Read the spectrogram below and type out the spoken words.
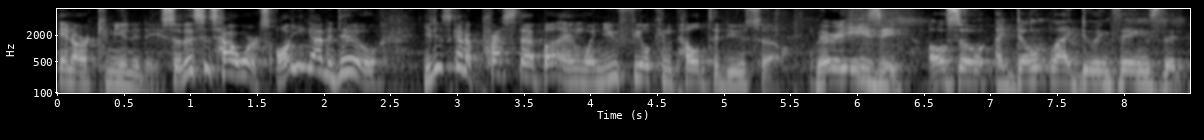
in our community. So this is how it works. All you got to do, you just got to press that button when you feel compelled to do so. Very easy. Also, I don't like doing things that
